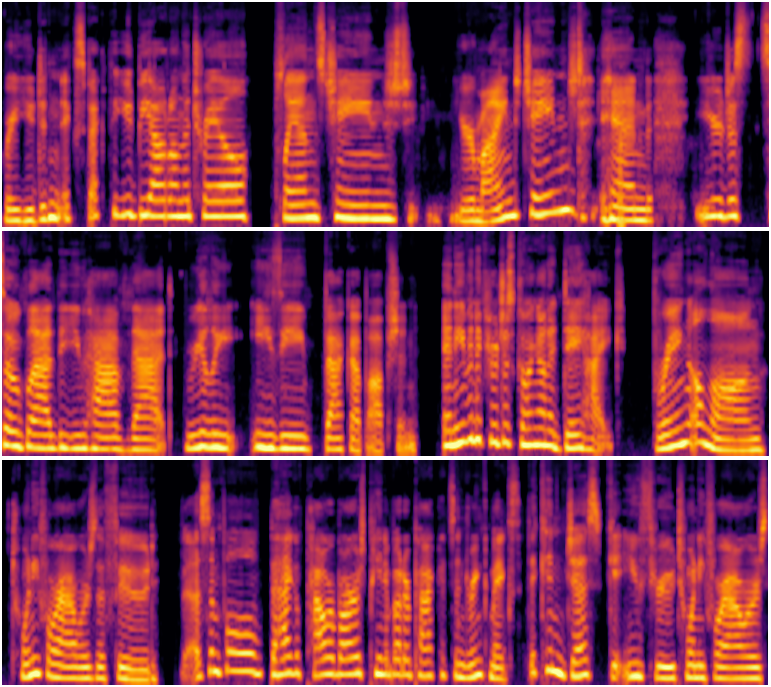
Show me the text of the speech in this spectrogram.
where you didn't expect that you'd be out on the trail. Plans changed, your mind changed, and you're just so glad that you have that really easy backup option. And even if you're just going on a day hike, bring along 24 hours of food, a simple bag of power bars, peanut butter packets, and drink mix that can just get you through 24 hours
